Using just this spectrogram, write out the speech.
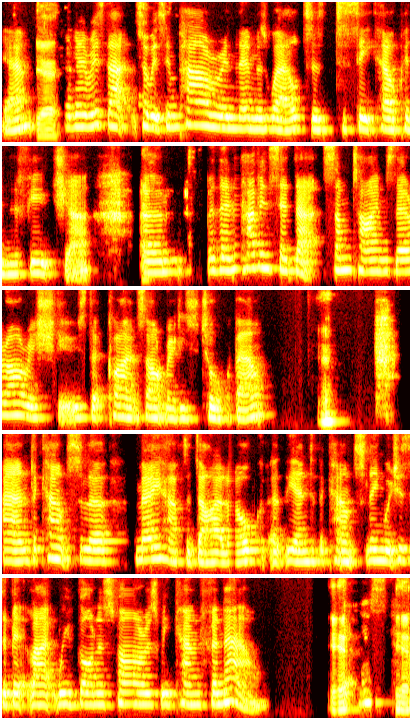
Yeah. Yeah. So there is that. So it's empowering them as well to to seek help in the future. Um, but then, having said that, sometimes there are issues that clients aren't ready to talk about. Yeah. And the counsellor may have the dialogue at the end of the counselling, which is a bit like we've gone as far as we can for now. Yeah. Yes. Yeah.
